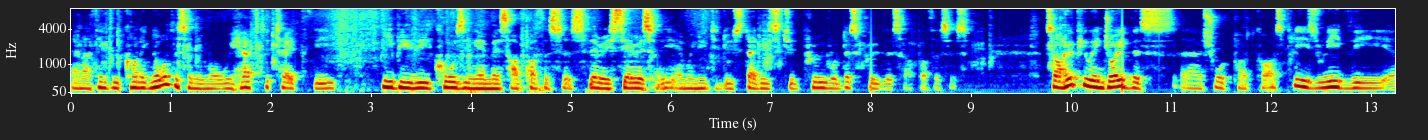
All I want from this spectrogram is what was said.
And I think we can't ignore this anymore. We have to take the EBV causing MS hypothesis very seriously, and we need to do studies to prove or disprove this hypothesis. So I hope you enjoyed this uh, short podcast. Please read the uh,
